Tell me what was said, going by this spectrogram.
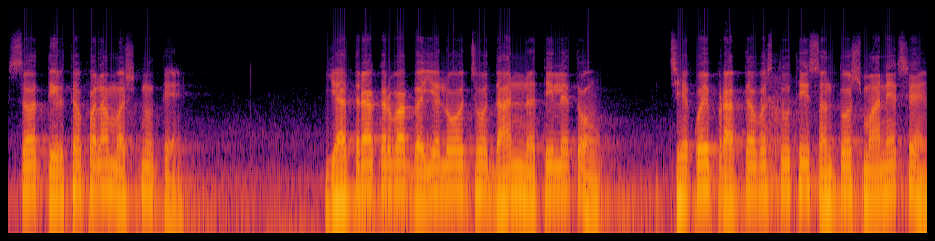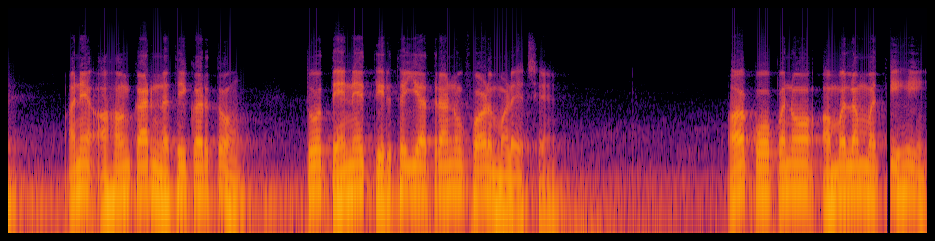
સ તીર્થફલમ અશ્નુતે. યાત્રા કરવા ગયેલો જો દાન નથી લેતો, જે કોઈ પ્રાપ્ત વસ્તુથી સંતોષ માને છે અને અહંકાર નથી કરતો, તો તેને તીર્થયાત્રાનું ફળ મળે છે. અકોપનો અમલમતિ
